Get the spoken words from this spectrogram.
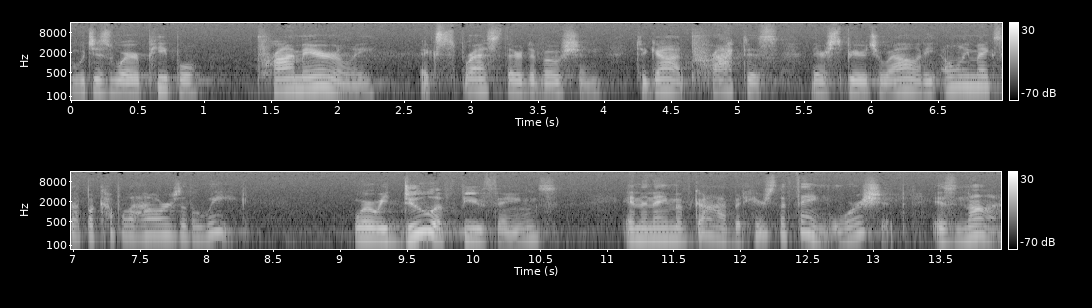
which is where people primarily express their devotion to God, practice their spirituality, only makes up a couple hours of the week where we do a few things in the name of God. But here's the thing worship is not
